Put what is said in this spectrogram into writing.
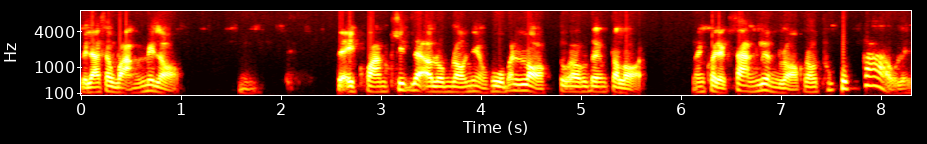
เวลาสว่างมันไม่หลอกแต่ไอความคิดและอารมณ์เราเนี่ยโหมันหลอกตัวเราเองตลอด มันก็อยากสร้างเรื่องหลอกเราทุกๆก้าวเลย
